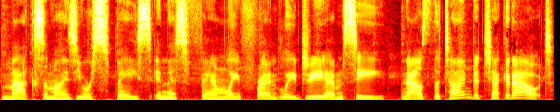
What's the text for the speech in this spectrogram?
Maximize your space in this family friendly GMC. Now's the time to check it out.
